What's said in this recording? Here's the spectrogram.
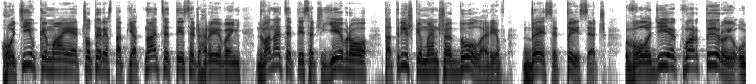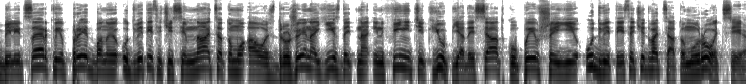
Готівки має 415 тисяч гривень, 12 тисяч євро та трішки менше доларів 10 тисяч. Володіє квартирою у Білій церкві, придбаною у 2017-му, а ось дружина їздить на Infiniti Q50, купивши її у 2020 році.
